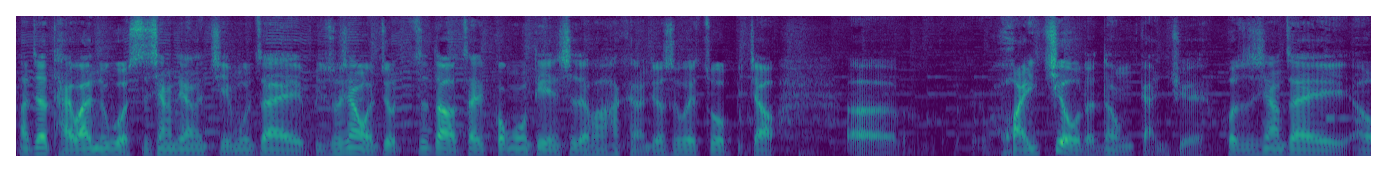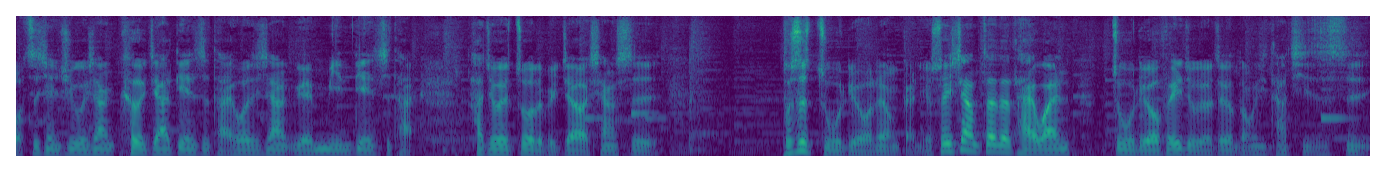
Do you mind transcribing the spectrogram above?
那在台湾，如果是像这样的节目在，比如说像我就知道在公共电视的话，它可能就是会做比较。呃，怀旧的那种感觉，或者是像在呃，我之前去过像客家电视台，或者像原民电视台，它就会做的比较像是不是主流那种感觉。所以像在在台湾，主流非主流这个东西，它其实是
